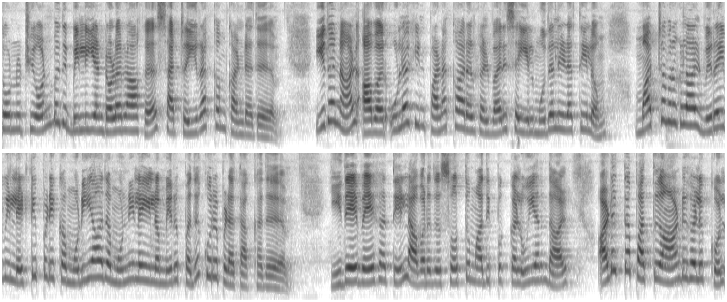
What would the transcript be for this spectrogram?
தொன்னூற்றி ஒன்பது பில்லியன் டாலராக சற்று இறக்கம் கண்டது. இதனால் அவர் உலகின் பணக்காரர்கள் வரிசையில் முதலிடத்திலும் மற்றவர்களால் விரைவில் எட்டிப்பிடிக்க முடியாத முன்னிலையிலும் இருப்பது குறிப்பிடத்தக்கது. இதே வேகத்தில் அவரது சொத்து மதிப்புகள் உயர்ந்தால் அடுத்த பத்து ஆண்டுகளுக்குள்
